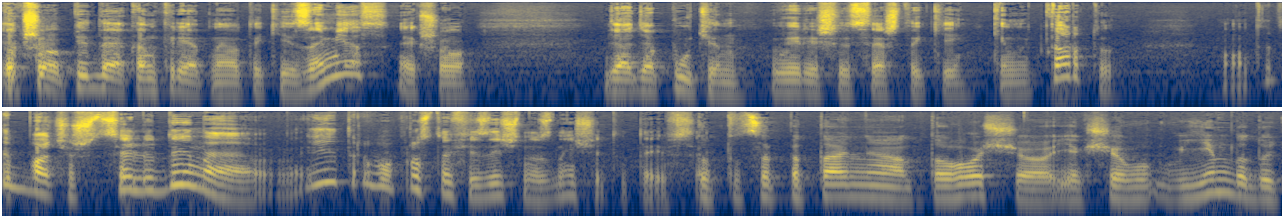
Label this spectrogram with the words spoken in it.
Якщо піде конкретний отакий заміс, якщо дядя Путін вирішить все ж таки кинути карту, от, і ти бачиш, що це людина, і треба просто фізично знищити та і все. Тобто це питання того, що якщо їм дадуть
